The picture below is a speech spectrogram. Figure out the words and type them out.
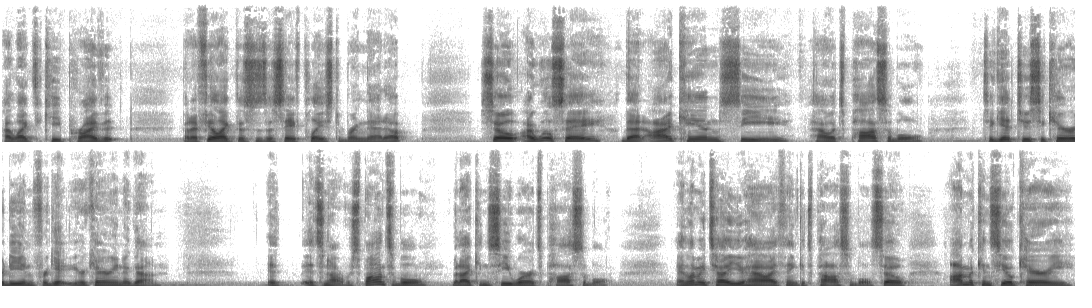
I like to keep private, but I feel like this is a safe place to bring that up. So I will say that I can see how it's possible to get to security and forget you're carrying a gun. It, it's not responsible, but I can see where it's possible. And let me tell you how I think it's possible. So I'm a concealed carry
